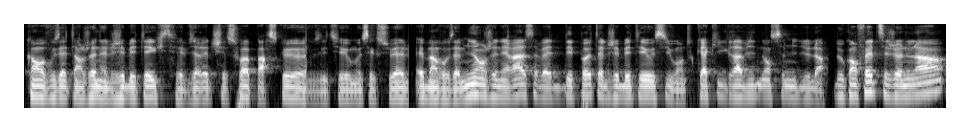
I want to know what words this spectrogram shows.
Quand vous êtes un jeune LGBT qui se fait virer de chez soi parce que vous étiez homosexuel, eh ben vos amis en général, ça va être des potes LGBT aussi, ou en tout cas qui gravitent dans ces milieux-là. Donc en fait, ces jeunes-là,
